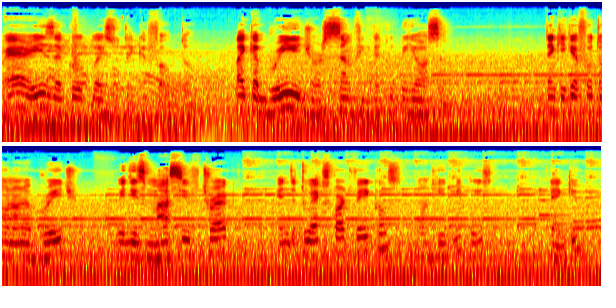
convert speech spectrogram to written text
Where is a cool place to take a photo? Like a bridge or something that would be awesome. Taking a photo on a bridge with this massive truck and the two export vehicles. Don't hit me, please. Thank you.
